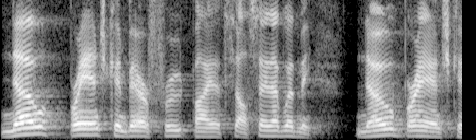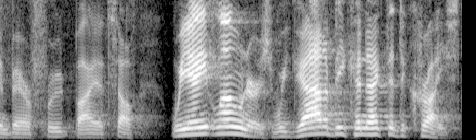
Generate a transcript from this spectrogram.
No branch can bear fruit by itself. Say that with me. No branch can bear fruit by itself. We ain't loners. We got to be connected to Christ.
